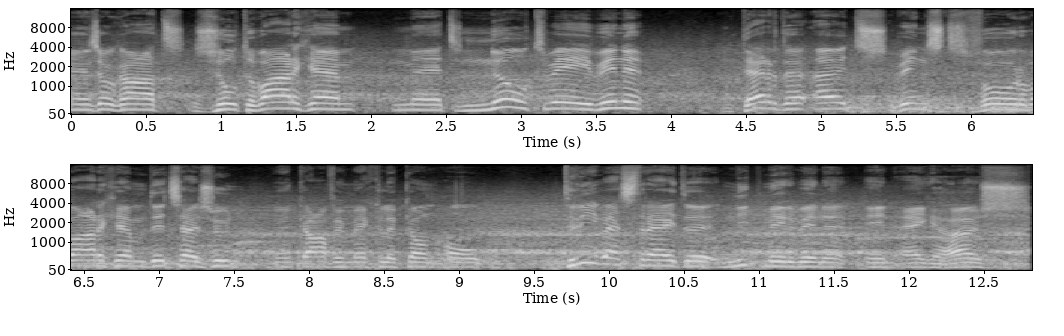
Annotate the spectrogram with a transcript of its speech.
En zo gaat Zulte Waregem met 0-2 winnen. Derde uitwinst voor Waregem dit seizoen. En KV Mechelen kan al drie wedstrijden niet meer winnen in eigen huis.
